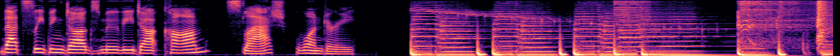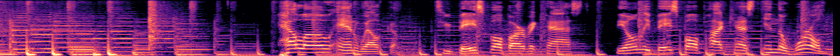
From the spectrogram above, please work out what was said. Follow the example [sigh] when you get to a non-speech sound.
That's sleepingdogsmovie.com slash Wondery. Hello and welcome to Baseball Bar-B-Cast, the only baseball podcast in the world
